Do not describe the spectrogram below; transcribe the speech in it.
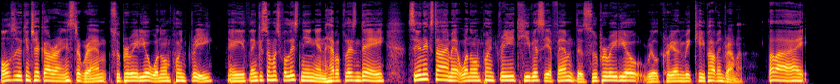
Also, you can check out our Instagram, superradio101.3. Hey, thank you so much for listening and have a pleasant day. See you next time at 101.3 TBS EFM, the Super Radio, Real Korean with K-pop and drama. Bye bye.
